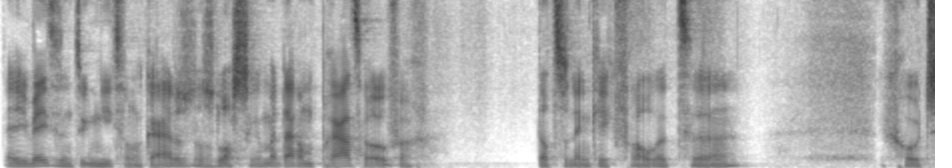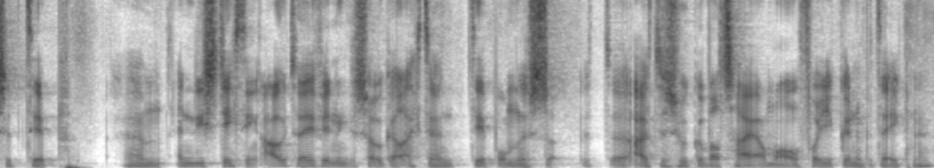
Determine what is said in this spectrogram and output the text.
ja, je weet het natuurlijk niet van elkaar, dus dat is lastig. Maar daarom praten we over. Dat is denk ik vooral het eh, grootste tip. Ehm, en die stichting Outway vind ik dus ook wel echt een tip om dus het, eh, uit te zoeken wat zij allemaal voor je kunnen betekenen.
